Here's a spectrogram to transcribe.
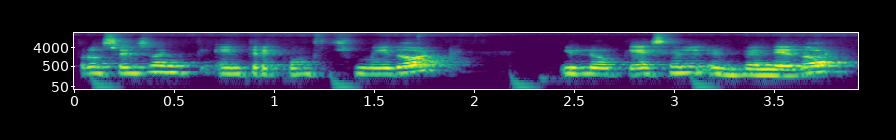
proceso entre consumidor y lo que es el, el vendedor.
